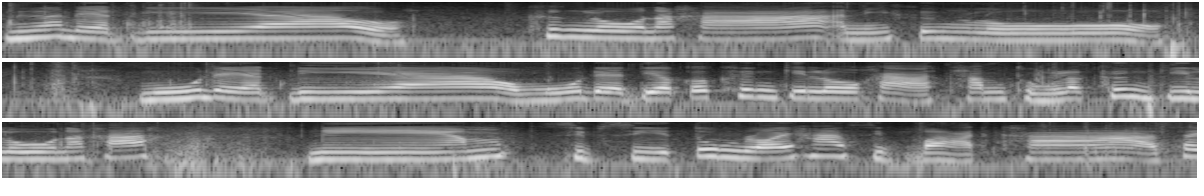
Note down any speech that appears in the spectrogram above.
เนื้อแดดเดียว ครึ่งโลนะคะ อันนี้ครึ่งโล หมูแดดเดียว หมูแดดเดียวก็ครึ่งกิโลค่ะทำถุงละครึ่งกิโลนะคะแหนม14 ตุ้ม 150 บาทค่ะ ไส้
